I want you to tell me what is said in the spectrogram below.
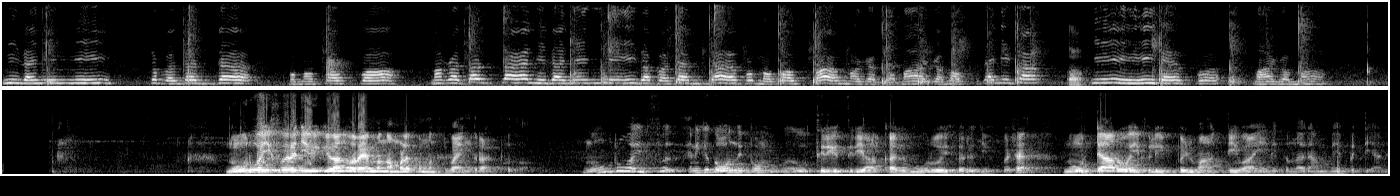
നിത തപതദ്ദ തപ തദ്ദ പമ പപ്പ മക തദ്ദ നിത നിന്നി തപ തദ്ദ പമ പപ്പ മക മക തനിത നിത ആ. നീതപ്പ മക മ നൂറ് വൈഫ് വരെ ജീവിക്കുക എന്ന് പറയുമ്പോൾ നമ്മളെ സംബന്ധിച്ച് ഭയങ്കര അത്ഭുതമാണ് നൂറ് വൈഫ് എനിക്ക് തോന്നുന്നു ഇപ്പം ഒത്തിരി ഒത്തിരി ആൾക്കാർ നൂറ് വൈഫ് വരെ ജീവിക്കും. പക്ഷേ നൂറ്റാറ് വൈഫിൽ ഇപ്പോഴും ആക്റ്റീവായി നിൽക്കുന്ന ഒരു അമ്മയെ പറ്റിയാണ്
